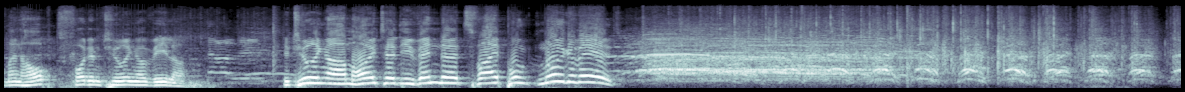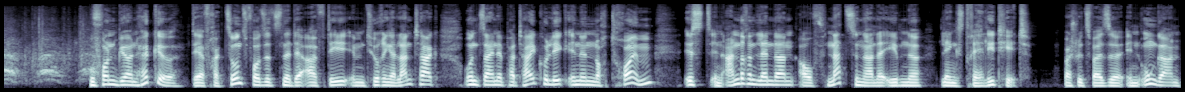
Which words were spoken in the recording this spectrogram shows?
mein Haupt vor dem Thüringer Wähler. Die Thüringer haben heute die Wende 2.0 gewählt. Wovon Björn Höcke, der Fraktionsvorsitzende der AfD im Thüringer Landtag und seine ParteikollegInnen noch träumen, ist in anderen Ländern auf nationaler Ebene längst Realität. Beispielsweise in Ungarn,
